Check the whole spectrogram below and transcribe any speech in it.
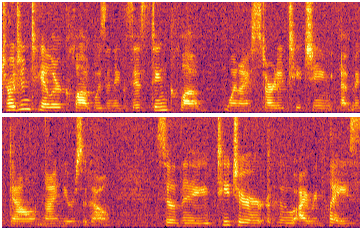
Trojan Tailor Club was an existing club when I started teaching at McDowell nine years ago. So the teacher who I replaced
